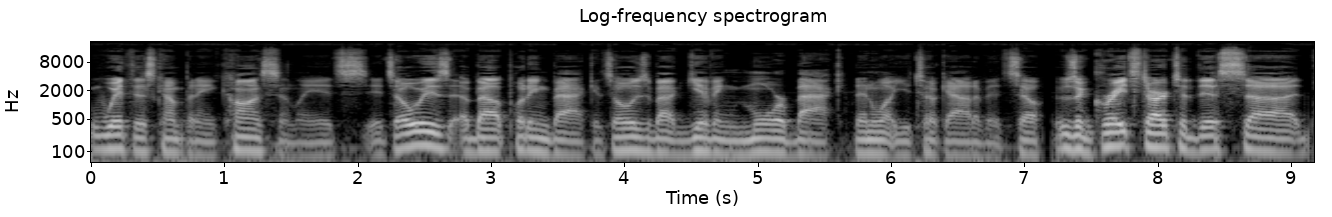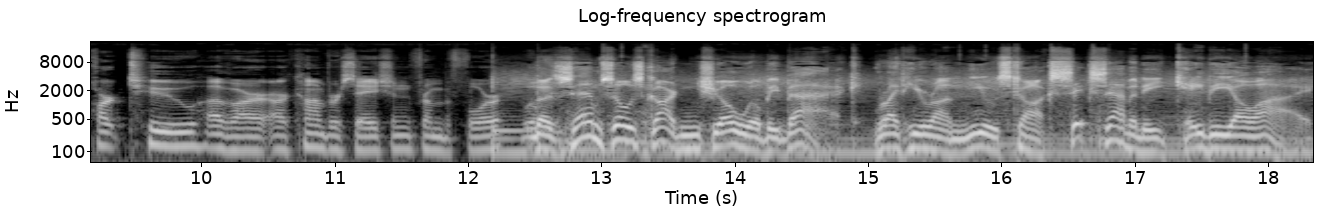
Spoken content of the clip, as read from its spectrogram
with this company constantly. It's it's always about putting back. It's always about giving more back than what you took out of it. So it was a great start to this uh, part two of our, our conversation from before. We'll- The Zamzows Garden Show will be back right here on News Talk 670 KBOI.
